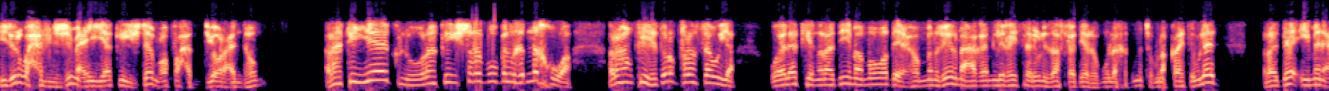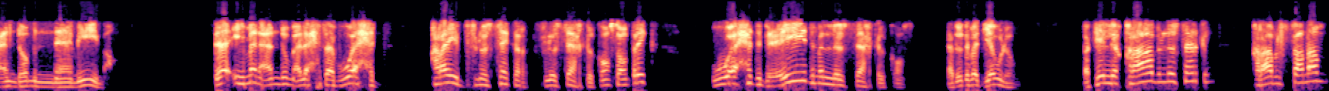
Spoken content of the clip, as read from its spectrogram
يديروا واحد الجمعية كيجتمعوا في واحد الديور عندهم. راه كياكلوا راه كيشربوا بالنخوة راهم كيهضروا بالفرنساويه ولكن راه ديما مواضيعهم من غير ما اللي غيسالوا les affaires ديالهم ولا خدمتهم ولا قراية الأولاد دائما عندهم النميمة. دائما عندهم على حساب واحد قريب في le cercle في le cercle concentrique وواحد بعيد من le cercle concentrique هادو دابا ديالهم. فكاين اللي قراب le cercle قراب للصنم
